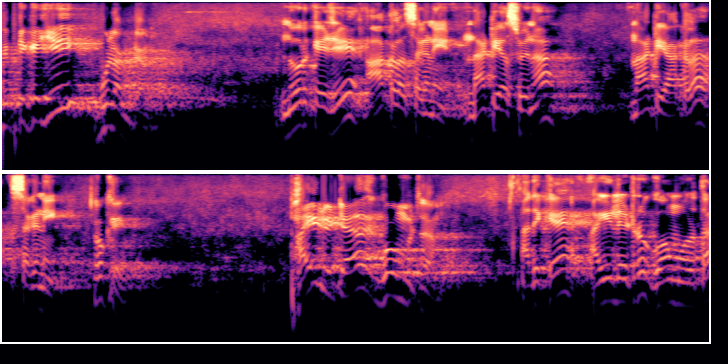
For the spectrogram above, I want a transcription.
fifty K G ಗುಲಾಬ್ ಡಂಗ್ ನೂರು ಕೆ ಜಿ ಆಕಳ ಸಗಣಿ ನಾಟಿ ಹಸುವಿನ ನಾಟಿ ಆಕಳ ಸಗಣಿ. ಓಕೆ ಫೈವ್ ಲೀಟರ್ ಗೋಮೂತ್ರ. ಅದಕ್ಕೆ ಐದು ಲೀಟ್ರ್ ಗೋಮೂತ್ರ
